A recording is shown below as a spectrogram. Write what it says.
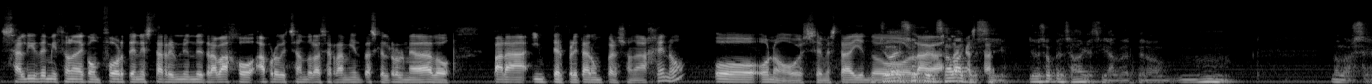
salir de mi zona de confort en esta reunión de trabajo aprovechando las herramientas que el rol me ha dado para interpretar un personaje, ¿no? O, o no, se me está yendo Yo eso la, pensaba la que sí. Yo eso pensaba que sí, Albert, pero mm, no lo sé.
